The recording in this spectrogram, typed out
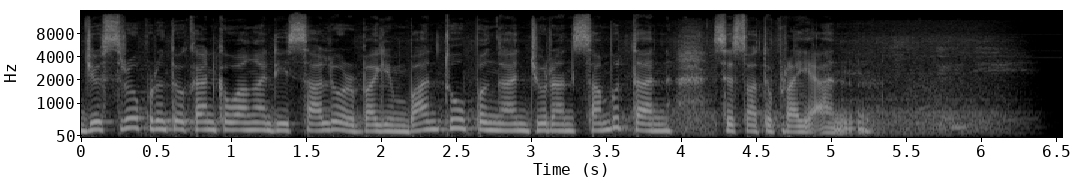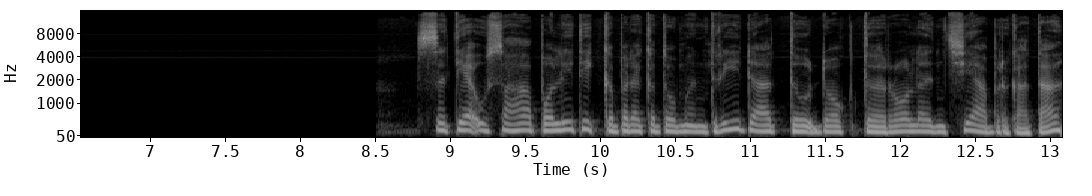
Justru peruntukan kewangan disalur bagi membantu penganjuran sambutan sesuatu perayaan. Setiausaha Politik kepada Ketua Menteri Datuk Dr. Roland Chia berkata,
